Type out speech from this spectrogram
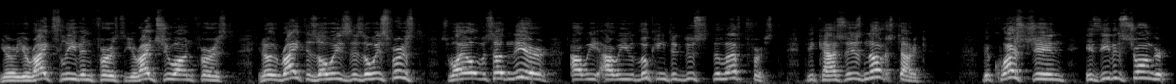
your your right sleeve in first, your right shoe on first. You know, the right is always is always first. So why all of a sudden here are we are we looking to do the left first? The kasha is noch stark. The question is even stronger.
